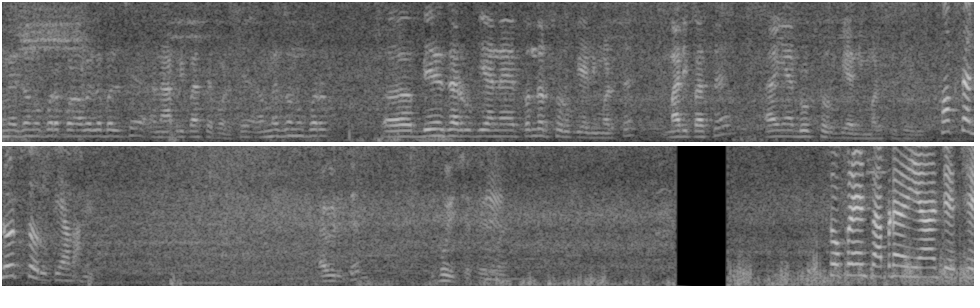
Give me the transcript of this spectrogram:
અમેઝોન ઉપર પણ અવેલેબલ છે અને આપણી પાસે પણ છે. અમેઝોન ઉપર બે હજાર રૂપિયાને પંદરસો રૂપિયાની મળશે. મારી પાસે આ અહીંયા દોઢસો રૂપિયાની મળશે જોડી ફક્ત દોઢસો રૂપિયામાં? આવી રીતે હોય છે પહેરવા સો ફ્રેન્ડ્સ આપણે અહીંયા જે છે,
